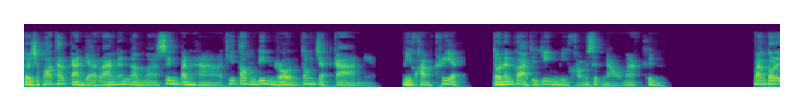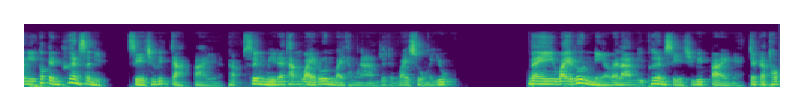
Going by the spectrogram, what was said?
โดยเฉพาะถ้าการหย่าร้างนั้นนำมาซึ่งปัญหาที่ต้องดิ้นรนต้องจัดการเนี่ยมีความเครียด ตัวนั้นก็อาจจะยิ่งมีความรู้สึกเหงามากขึ้น บางกรณีก็เป็นเพื่อนสนิทเสียชีวิตจากไปนะครับ ซึ่งมีได้ทั้งวัยรุ่นวัยทำงานจนถึงวัยสูงอายุ ในวัยรุ่นเนี่ยเวลามีเพื่อนเสียชีวิตไปเนี่ยจะกระทบ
